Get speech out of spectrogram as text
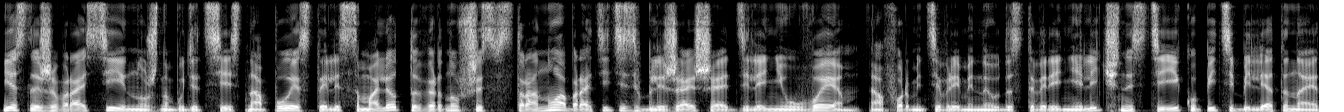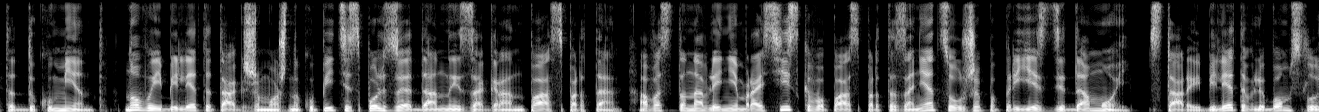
Если же в России нужно будет сесть на поезд или самолет, то вернувшись в страну, обратитесь в ближайшее отделение УВМ, оформите временное удостоверение личности и купите билеты на этот документ. Новые билеты также можно купить, используя данные загранпаспорта. А восстановлением российского паспорта заняться уже по приезде домой. Старые билеты в любом случае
